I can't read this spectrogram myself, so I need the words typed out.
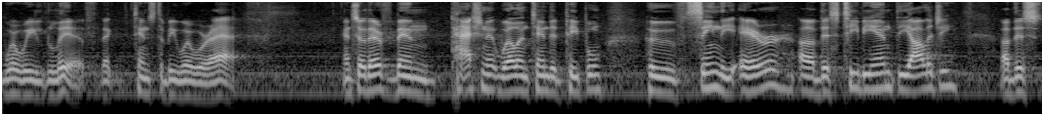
where we live, that tends to be where we're at. And so there have been passionate, well intended people who've seen the error of this TBN theology, of this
